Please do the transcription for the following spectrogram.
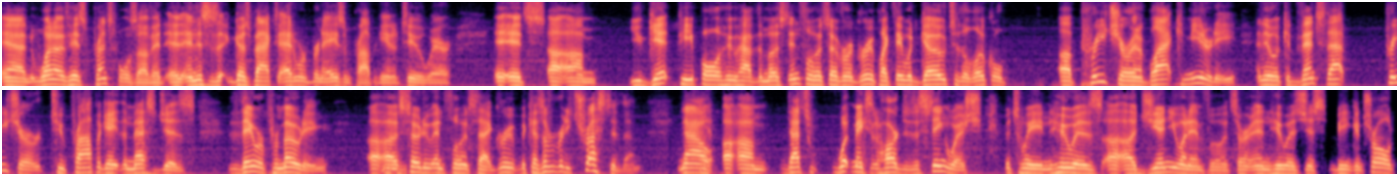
And one of his principles of it, and and this is it goes back to Edward Bernays and propaganda too, where it's uh, um, you get people who have the most influence over a group. Like they would go to the local uh, preacher in a black community, and they would convince that preacher to propagate the messages they were promoting, uh, uh, so to influence that group because everybody trusted them. Now, uh, um, that's what makes it hard to distinguish between who is a, a genuine influencer and who is just being controlled.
